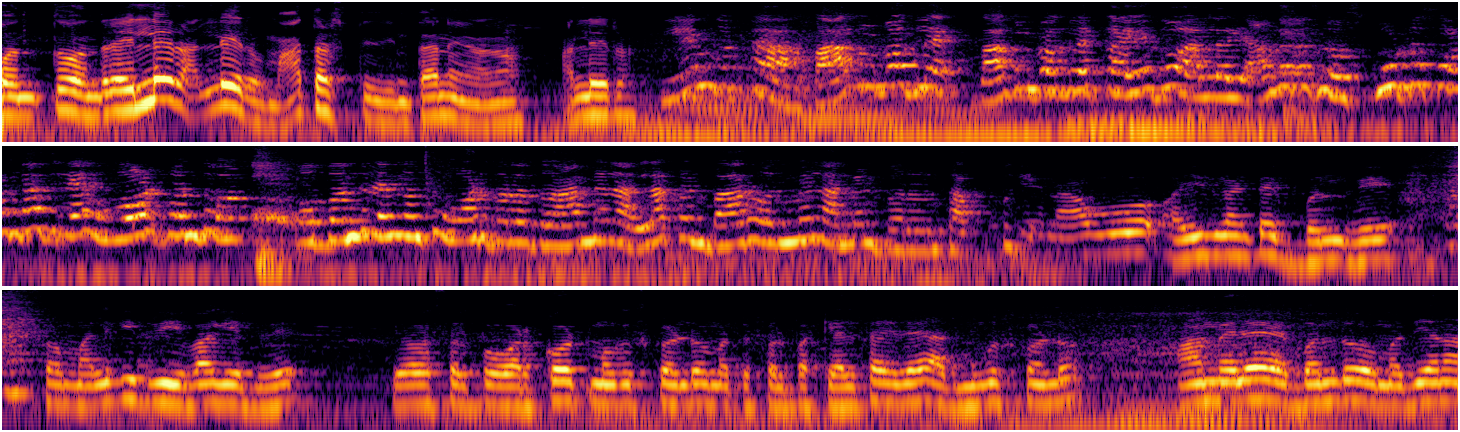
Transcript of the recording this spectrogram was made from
ಬಂತು ಅಂದ್ರೆ ಇಲ್ಲೇ ಇರು ಅಲ್ಲೇ ಇರು ಮಾತಾಡ್ಸ್ತಿದ್ದೀನಿ ತಾನೇ ನಾನು ಅಲ್ಲೇ ಇರು. ಏನ್ ಗೊತ್ತಾ? ಬಾಗಿಲ್ ಬಾಗ್ಲೆ ಬಾಗಿಲ್ ಬಾಗ್ಲೆ ಕಾಯೋದು ಅಲ್ಲ ಯಾವ್ದಾರ ಸ್ಕೂಟರ್ ಸೌಂಡ್ ಆದ್ರೆ ಓಡ್ ಬಂದು ಒಬ್ಬ ಬಂದ್ರೆ ಅಂತ ಓಡ್ ಬರೋದು. ಆಮೇಲೆ ಅಲ್ಲ ಕಣ್ ಬಾರು ಅಂದ್ಮೇಲೆ ಆಮೇಲೆ ಬರೋನ್ ಸಪ್ಪಗೆ. ನಾವು ಐದು ಗಂಟೆಗೆ ಬಂದ್ವಿ. ಸೊ ಮಲಗಿದ್ವಿ ಇವಾಗ ಇದ್ವಿ. ಇವಾಗ ಸ್ವಲ್ಪ ವರ್ಕೌಟ್ ಮುಗಿಸ್ಕೊಂಡು ಮತ್ತು ಸ್ವಲ್ಪ ಕೆಲಸ ಇದೆ ಅದು ಮುಗಿಸ್ಕೊಂಡು ಆಮೇಲೆ ಬಂದು ಮಧ್ಯಾಹ್ನ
